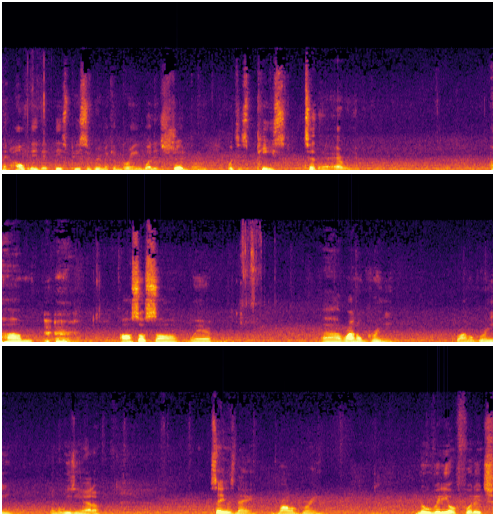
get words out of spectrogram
and hopefully that this peace agreement can bring what it should bring, which is peace to their area. Um, also saw where uh, Ronald Greene. Ronald Greene in Louisiana. Say his name. Ronald Greene. New video footage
